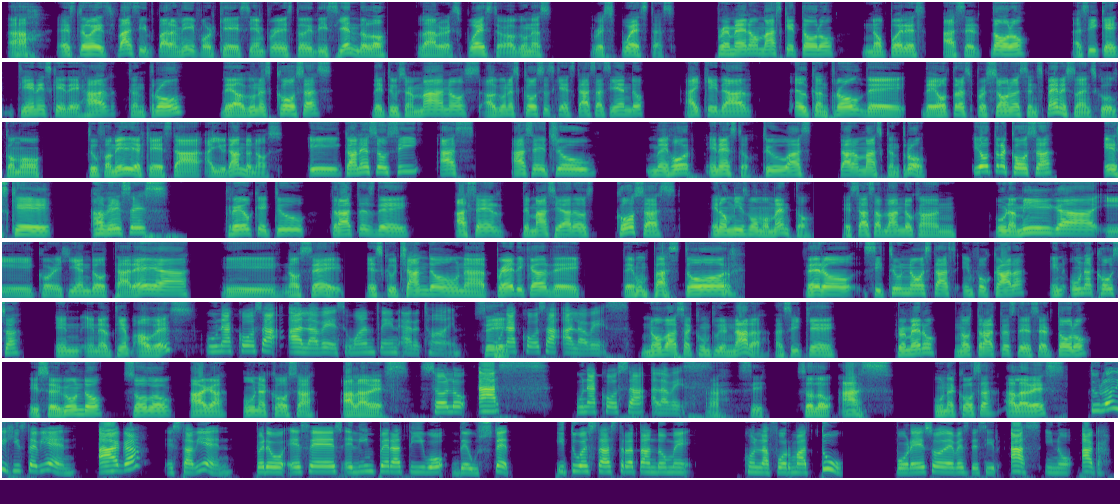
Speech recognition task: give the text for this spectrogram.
Ah, esto es fácil para mí porque siempre estoy diciéndolo la respuesta, algunas respuestas. Primero, más que todo, no puedes hacer todo, así que tienes que dejar control de algunas cosas de tus hermanos, algunas cosas que estás haciendo. Hay que dar el control de, de otras personas en Spanish Land School, como tu familia que está ayudándonos. Y con eso sí has, has hecho mejor en esto. Tú has dado más control. Y otra cosa es que a veces creo que tú tratas de hacer demasiadas cosas en el mismo momento. Estás hablando con una amiga y corrigiendo tarea y no sé, escuchando una prédica de, de un pastor. Pero si tú no estás enfocada en una cosa en, en el tiempo a la vez. Una cosa a la vez, one thing at a time. Sí. Una cosa a la vez. No vas a cumplir nada. Así que, primero, no trates de hacer todo. Y segundo, solo haga una cosa a la vez. Solo haz una cosa a la vez. Ah, sí. Solo haz una cosa a la vez. Tú lo dijiste bien. Haga está bien, pero ese es el imperativo de usted y tú estás tratándome con la forma tú. Por eso debes decir haz y no haga.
